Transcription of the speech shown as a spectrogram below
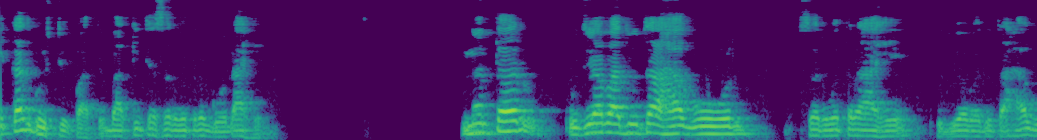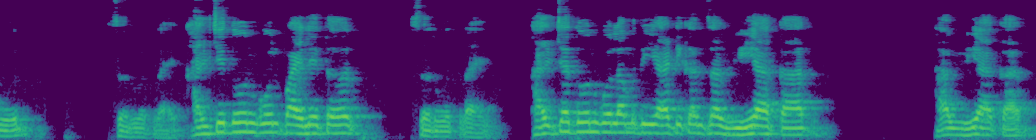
एकाच गोष्टी पाहतो. बाकीच्या सर्वत्र गोल आहे. नंतर उजव्या बाजूचा हा गोल सर्वत्र आहे. उजव्या बाजूचा हा गोल सर्वत्र आहे. खालचे दोन गोल पाहिले तर सर्वत्र आहे. खालच्या दोन गोलामध्ये या ठिकाणचा व्ही आकार हा व्ही आकार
